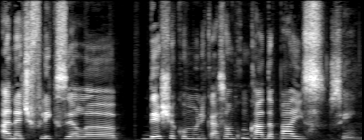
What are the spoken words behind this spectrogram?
a Netflix, ela deixa a comunicação com cada país. Sim.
